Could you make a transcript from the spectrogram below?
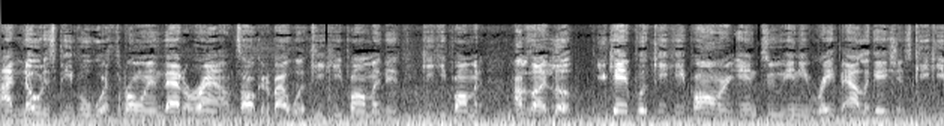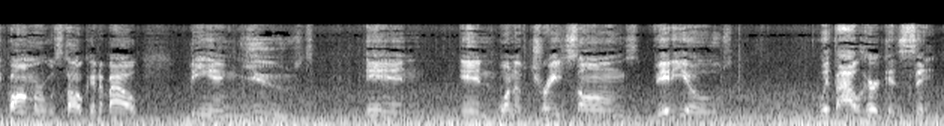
I noticed people were throwing that around, talking about what Keke Palmer did. Keke Palmer. I was like, look, you can't put Keke Palmer into any rape allegations. Keke Palmer was talking about being used in in one of Trey Songz videos without her consent.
